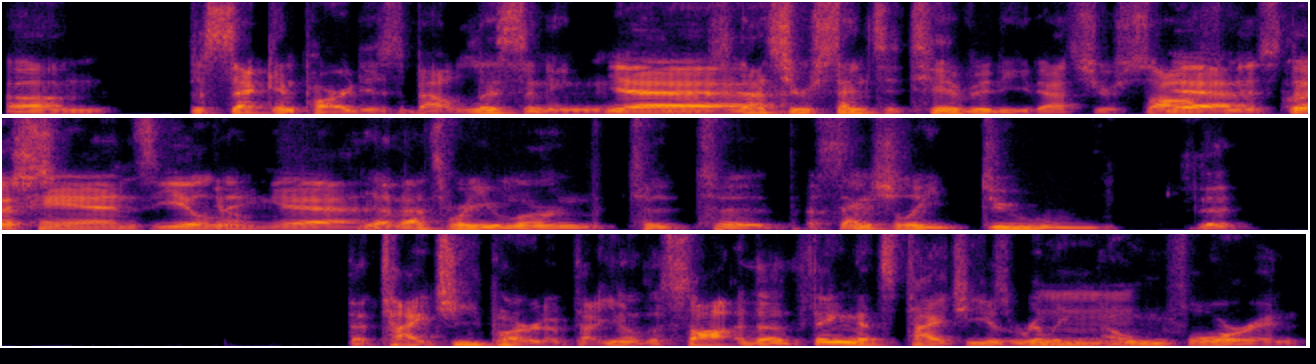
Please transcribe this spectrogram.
But um the second part is about listening. you know, Yeah. so that's your sensitivity, that's your Yeah, softness. push that's, hands, yielding. yeah, Yeah, that's where you learn to to essentially do the the Tai Chi part of Tai- you know the so, the thing that's Tai Chi is really Mm. known for and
